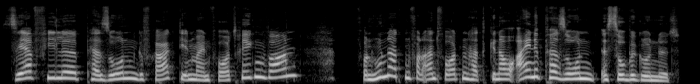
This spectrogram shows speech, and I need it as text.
sehr viele Personen gefragt, die in meinen Vorträgen waren. Von hunderten von Antworten hat genau eine Person es so begründet.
